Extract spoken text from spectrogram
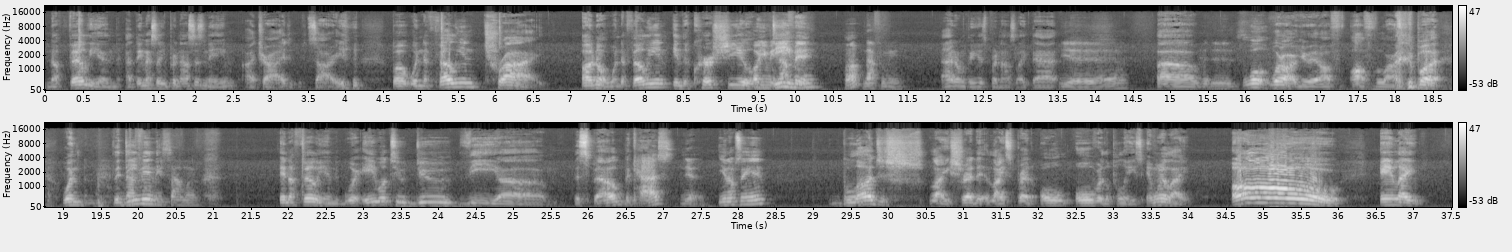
Nephilion, I think that's how you pronounce his name. I tried, sorry. but when Nephilion tried, oh no, when Nephilion in the Cursed Shield Oh, you mean not for demon. me? Huh? Not for me. I don't think it's pronounced like that. Yeah, Uh, it is. we'll, we'll argue it off the line, but when the Not demon for me, Sama. in Aphelion were able to do the uh, the spell, the cast. Yeah, You know what I'm saying? Blood just sh- like shredded, like spread all over the place, and we're like, oh, and like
